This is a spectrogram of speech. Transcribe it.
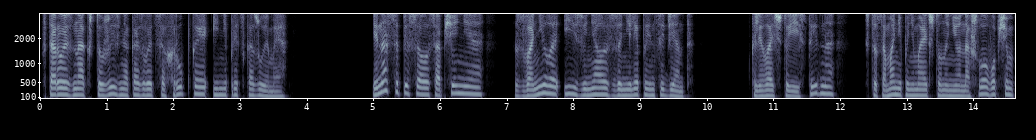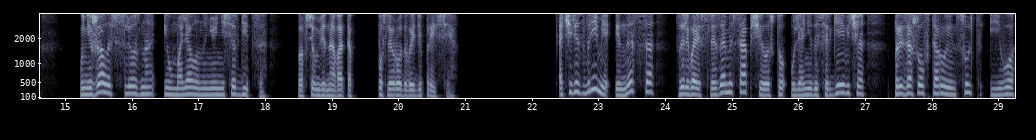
второй знак, что жизнь оказывается хрупкая и непредсказуемая. Инесса писала сообщение, звонила и извинялась за нелепый инцидент. Клялась, что ей стыдно, что сама не понимает, что на нее нашло, в общем, унижалась слезно и умоляла на нее не сердиться. Во всем виновата послеродовая депрессия. А через время Инесса, заливаясь слезами, сообщила, что у Леонида Сергеевича произошел второй инсульт, и его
